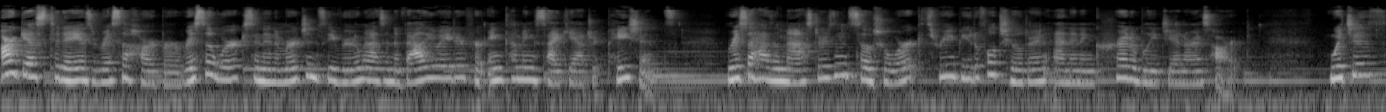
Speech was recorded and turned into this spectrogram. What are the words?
Our guest today is Rissa Harper. Rissa works in an emergency room as an evaluator for incoming psychiatric patients. Rissa has a master's in social work, three beautiful children, and an incredibly generous heart. Witches,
